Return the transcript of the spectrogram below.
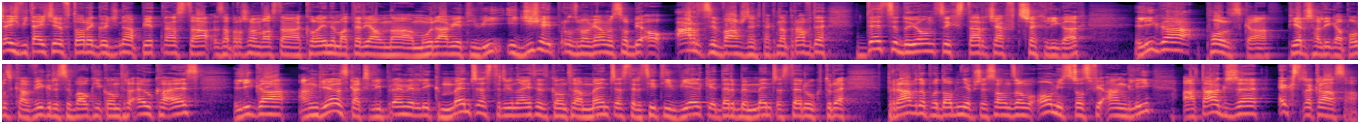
Cześć, witajcie, wtorek, godzina 15. Zapraszam Was na kolejny materiał na Murawie TV i dzisiaj porozmawiamy sobie o arcyważnych, tak naprawdę decydujących starciach w trzech ligach. Liga Polska, pierwsza Liga Polska, Wigry kontra ŁKS, Liga Angielska, czyli Premier League Manchester United kontra Manchester City, wielkie derby Manchesteru, które prawdopodobnie przesądzą o Mistrzostwie Anglii, a także Ekstraklasa,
